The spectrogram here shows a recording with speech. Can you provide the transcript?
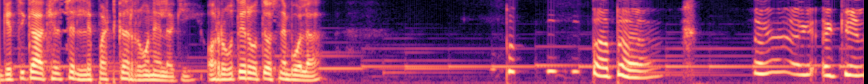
गीतिका अखिल से लिपट कर रोने लगी और रोते रोते उसने बोला पापा अखिल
